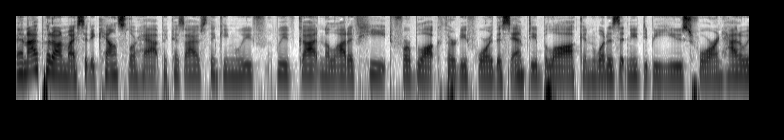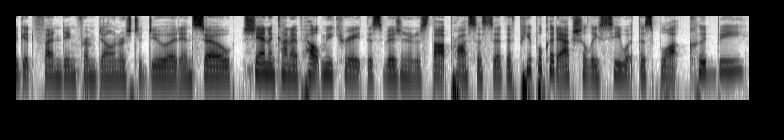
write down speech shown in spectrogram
And I put on my city councilor hat because I was thinking we've we've gotten a lot of heat for Block 34, this empty block, and what does it need to be used for, and how do we get funding from donors to do it? And so Shannon kind of helped me create this vision or this thought process of if people could actually see what this block could be.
